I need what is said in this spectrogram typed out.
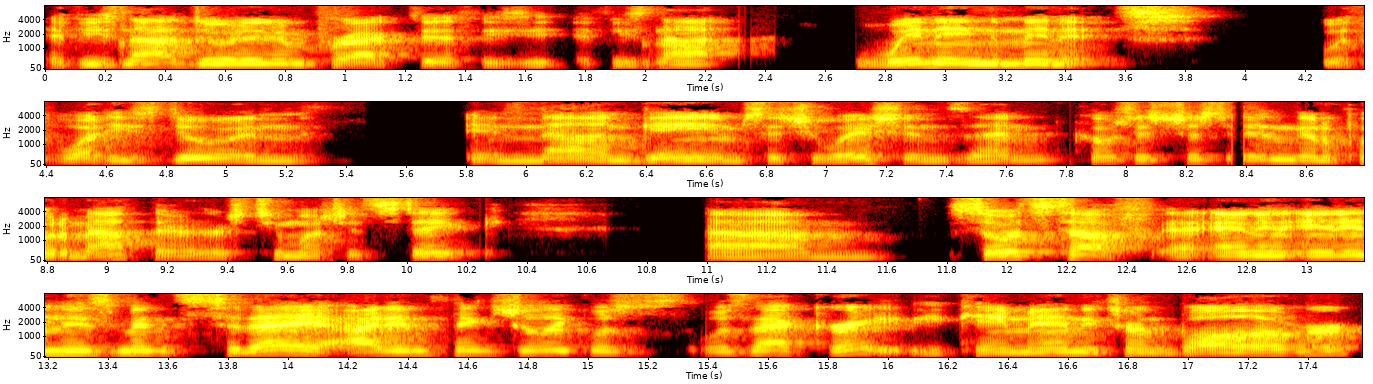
if he's not doing it in practice, if he's not winning minutes with what he's doing in non-game situations, then coaches just isn't going to put him out there. There's too much at stake. Um, so it's tough. And in, in, his minutes today, I didn't think Jalek was was that great. He came in, he turned the ball over.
